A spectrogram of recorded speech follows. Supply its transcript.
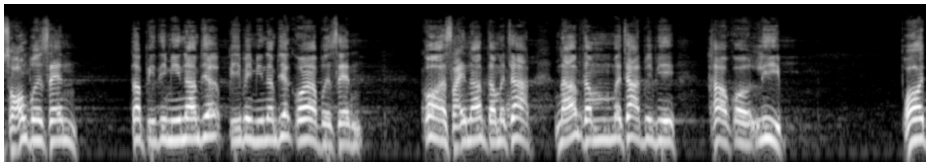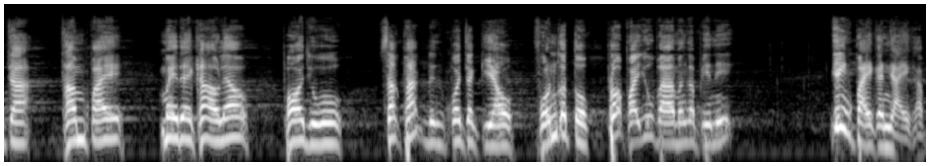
12เปอร์เซ็นต์ถ้าปีที่มีน้ำเยอะ ปีไม่มีน้ำเยอะก็5เปอร์เซ็นต์ก็อาศัยน้ำธรรมชาติ น้ำธรรมชาติไม่มีข้าวก็รีบ พอจะทำไปไม่ได้ข้าวแล้ว พออยู่สักพักหนึ่งพอจะเกี่ยว ฝนก็ตก เพราะพายุมาเหมือนกับปีนี้ ยิ่งไปกันใหญ่ครับ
